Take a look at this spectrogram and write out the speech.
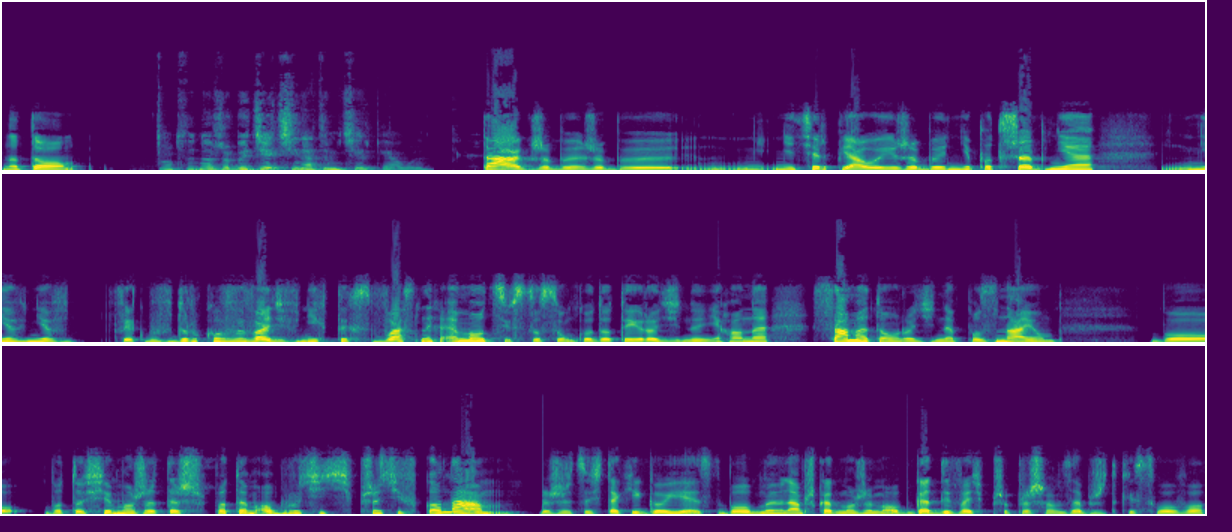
no to. No trudno, żeby dzieci na tym cierpiały. Tak, żeby, żeby nie cierpiały i żeby niepotrzebnie nie, nie jakby wdrukowywać w nich tych własnych emocji w stosunku do tej rodziny. Niech one same tą rodzinę poznają bo, bo to się może też potem obrócić przeciwko nam, że coś takiego jest, bo my na przykład możemy obgadywać, przepraszam za brzydkie słowo,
